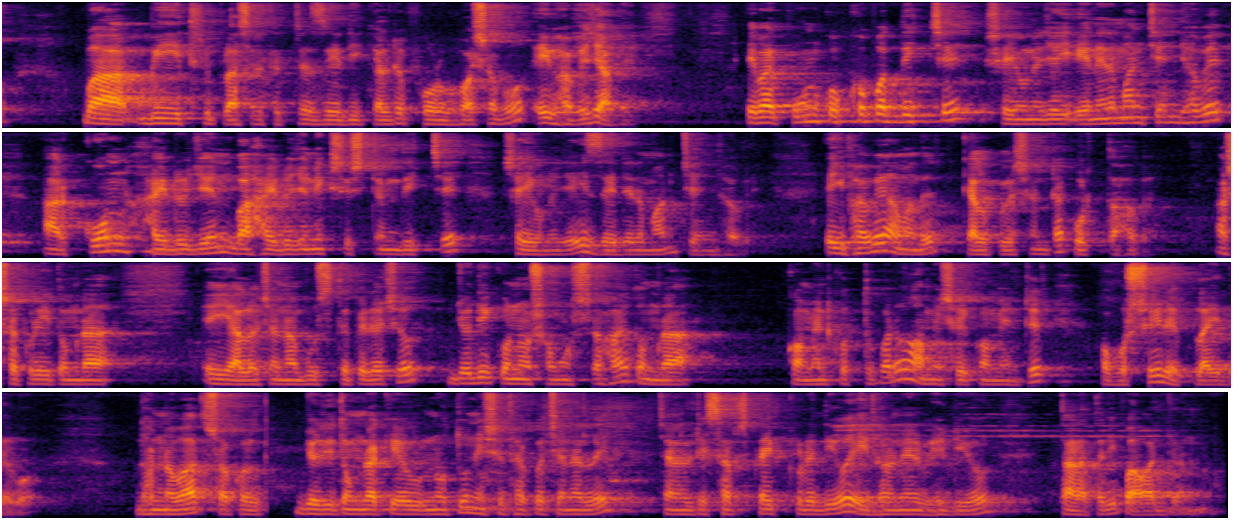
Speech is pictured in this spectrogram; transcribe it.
বা বি থ্রি প্লাসের ক্ষেত্রে জেড ইকুয়াল টু ফোর বসাবো। এইভাবে যাবে। এবার কোন কক্ষপথ দিচ্ছে সেই অনুযায়ী এন এর মান চেঞ্জ হবে, আর কোন হাইড্রোজেন বা হাইড্রোজেনিক সিস্টেম দিচ্ছে সেই অনুযায়ী জেড এর মান চেঞ্জ হবে। এইভাবে আমাদের ক্যালকুলেশনটা করতে হবে। আশা করি তোমরা এই আলোচনা বুঝতে পেরেছ। যদি কোনো সমস্যা হয় তোমরা কমেন্ট করতে পারো, আমি সেই কমেন্টের অবশ্যই রিপ্লাই দেব। ধন্যবাদ সকল। যদি তোমরা কেউ নতুন এসে থাকো চ্যানেলে চ্যানেলটি সাবস্ক্রাইব করে দিও, এই ধরনের ভিডিও তাড়াতাড়ি পাওয়ার জন্য।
